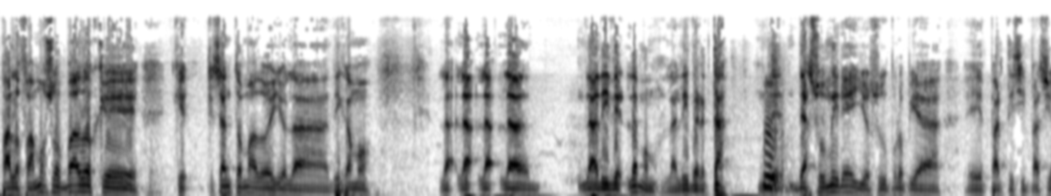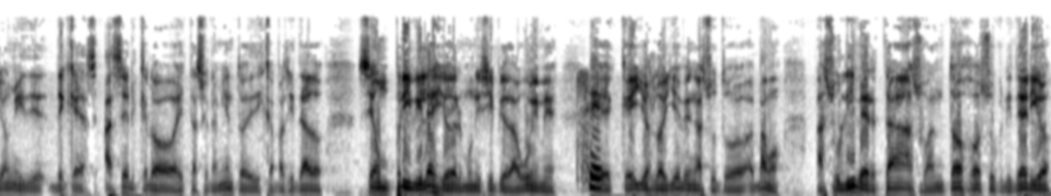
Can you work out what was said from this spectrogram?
Para, los famosos vados que, que, se han tomado ellos la, digamos, la, la, la, la, la libertad Mm. de, asumir ellos su propia eh, participación y de, que hacer que los estacionamientos de discapacitados sea un privilegio del municipio de Agüime, eh, que ellos lo lleven a su vamos a su libertad, a su antojo, a su criterio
